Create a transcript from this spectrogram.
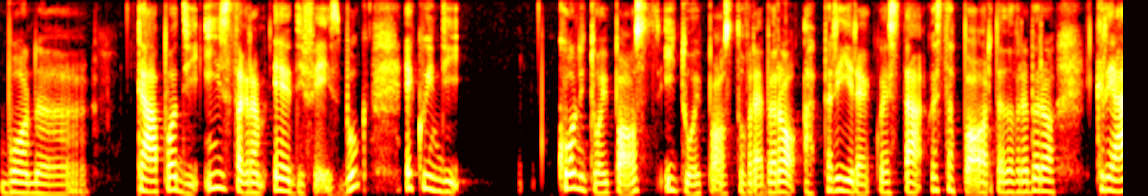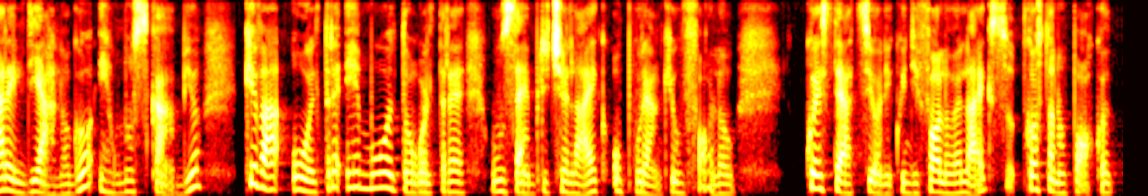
buon uh, capo di Instagram e di Facebook, e quindi con i tuoi post, i tuoi post dovrebbero aprire questa, questa porta, dovrebbero creare il dialogo e uno scambio che va oltre e molto oltre un semplice like oppure anche un follow. Queste azioni, quindi follow e likes, costano poco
